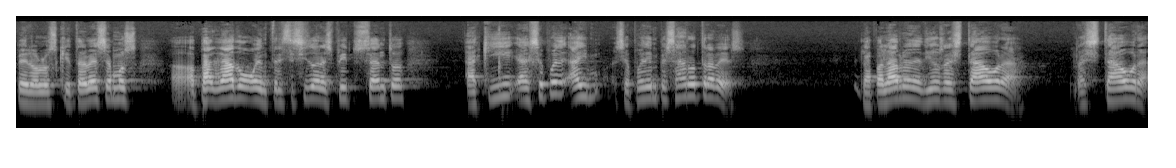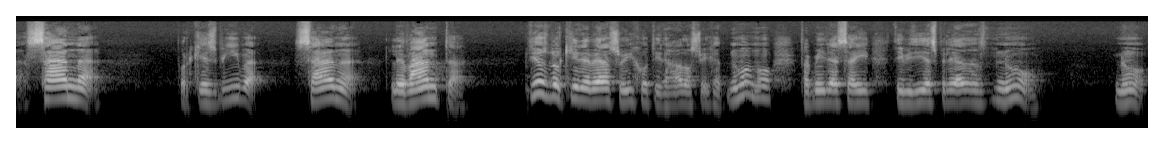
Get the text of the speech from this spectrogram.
Pero los que tal vez hemos ah, apagado o entristecido al Espíritu Santo, aquí eh, se puede, se puede empezar otra vez. La palabra de Dios restaura, restaura, sana, porque es viva, sana, levanta. Dios no quiere ver a su hijo tirado, a su hija. No, no, familias ahí divididas, peleadas. No, no.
